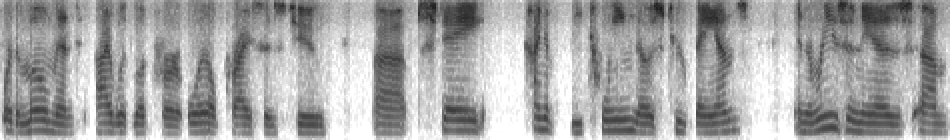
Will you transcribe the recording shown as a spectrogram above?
for the moment, I would look for oil prices to uh, stay kind of between those two bands. And the reason is um,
